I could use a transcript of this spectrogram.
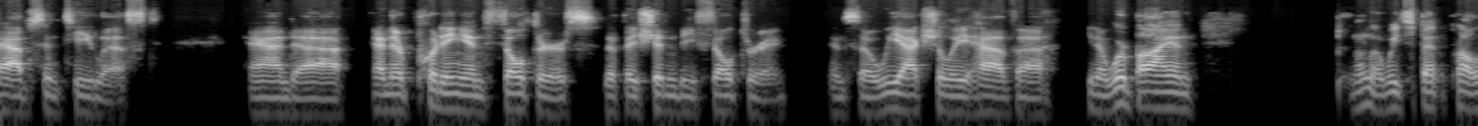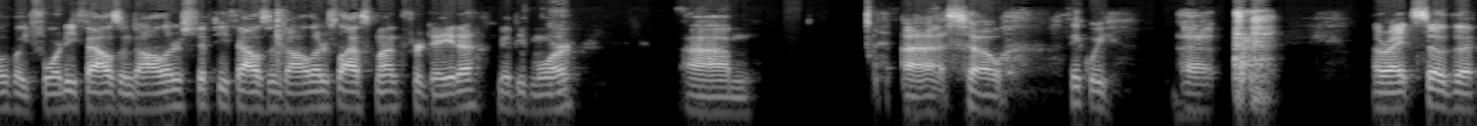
absentee list and uh, and they're putting in filters that they shouldn't be filtering and so we actually have uh, you know we're buying i don't know we spent probably $40000 $50000 last month for data maybe more um, uh, so i think we uh, all right so the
